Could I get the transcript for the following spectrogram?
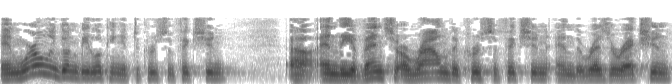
And we're only going to be looking at the crucifixion uh, and the events around the crucifixion and the resurrection.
